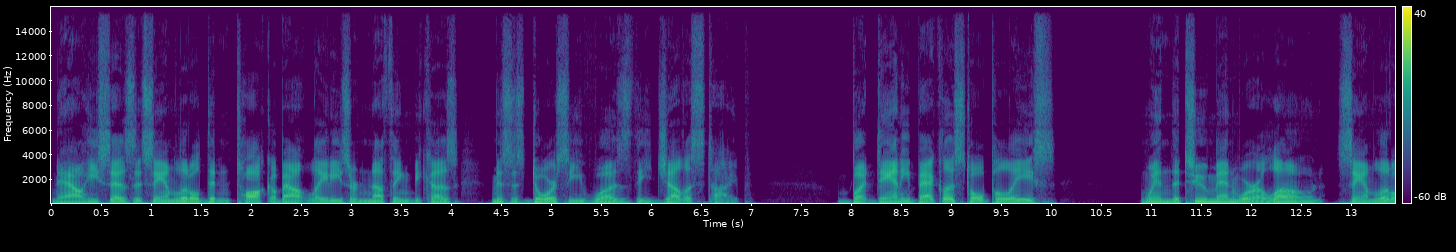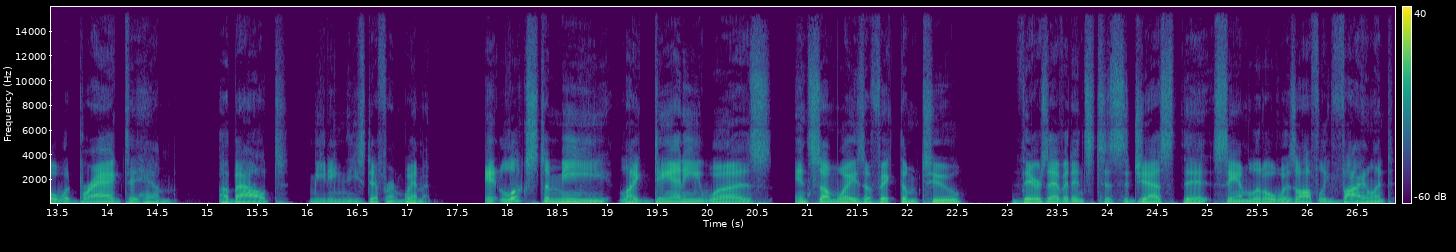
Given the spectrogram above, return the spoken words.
Now, he says that Sam Little didn't talk about ladies or nothing because Mrs. Dorsey was the jealous type. But Danny Beckless told police when the two men were alone, Sam Little would brag to him about meeting these different women. It looks to me like Danny was, in some ways, a victim too. There's evidence to suggest that Sam Little was awfully violent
